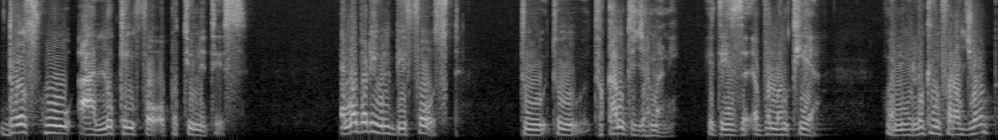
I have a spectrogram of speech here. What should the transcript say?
those who are looking for opportunities. And nobody will be forced to, to, to come to Germany. It is a volunteer. When you're looking for a job,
